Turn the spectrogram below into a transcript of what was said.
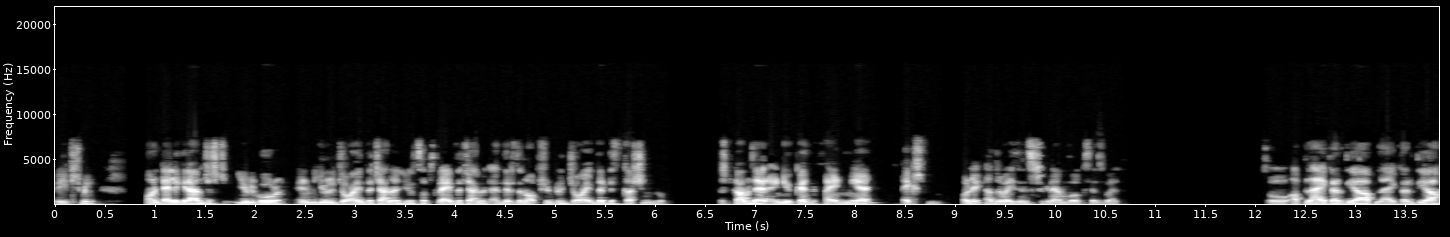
reach me. On telegram just you'll go and you'll join the channel. You'll subscribe the channel and there's an option to join the discussion group. Just come there and you can find me and text me. All right? Otherwise instagram works as well. So apply kar diya apply kar diya.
